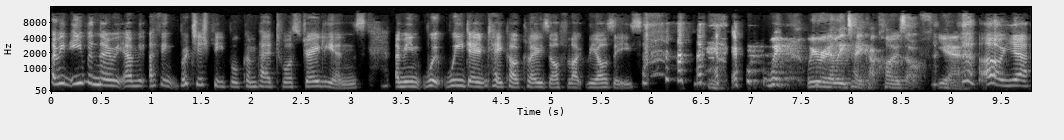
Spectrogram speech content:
I mean, even though I mean, I think British people compared to Australians, I mean, we, we don't take our clothes off like the Aussies. we, we really take our clothes off. Yeah. Oh, yeah.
